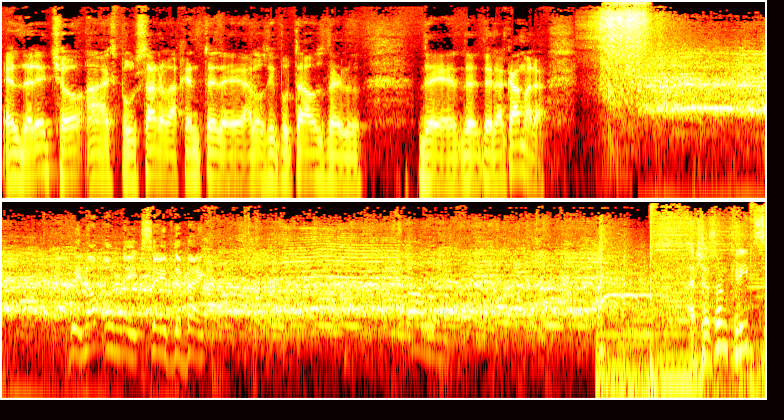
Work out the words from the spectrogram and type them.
el derecho a expulsar a la gente, de, a los diputados del, de, de- la Cámara. Això són crits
